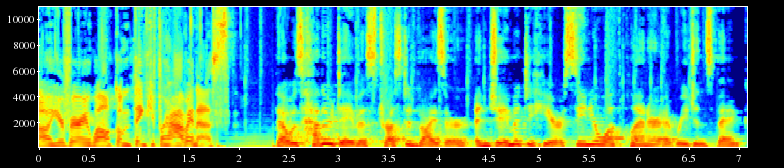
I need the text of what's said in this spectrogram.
Oh, you're very welcome. Thank you for having us. That was Heather Davis, Trust Advisor, and Jema Tahir, Senior Wealth Planner at Regions Bank.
